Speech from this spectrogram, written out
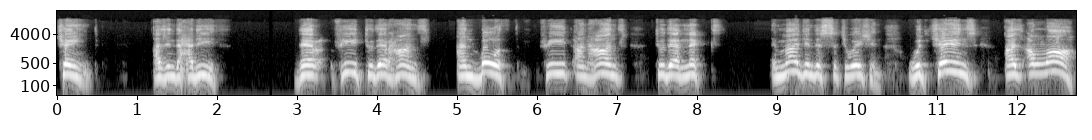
chained, as in the hadith, their feet to their hands and both feet and hands to their necks. Imagine this situation with chains as Allah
